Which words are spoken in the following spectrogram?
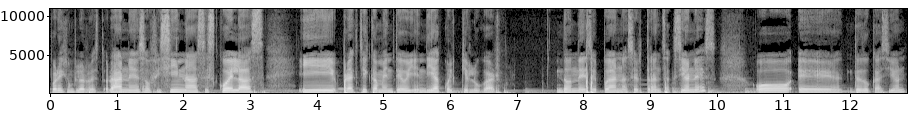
por ejemplo restaurantes, oficinas, escuelas y prácticamente hoy en día cualquier lugar donde se puedan hacer transacciones o eh, de educación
